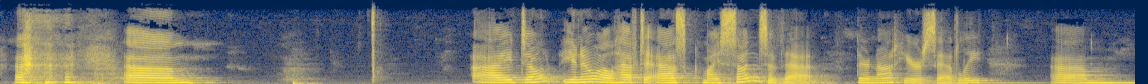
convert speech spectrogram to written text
um, I don't, you know, I'll have to ask my sons of that. They're not here, sadly. Um,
